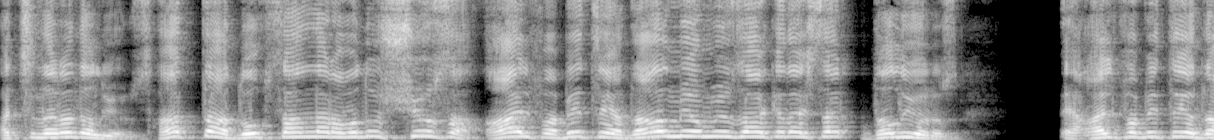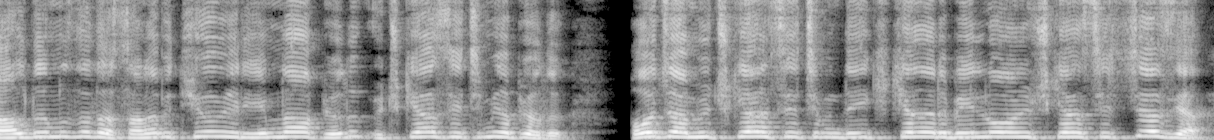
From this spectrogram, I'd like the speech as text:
Açılara dalıyoruz. Hatta 90'lar havada uçuşuyorsa alfa beta'ya dalmıyor muyuz arkadaşlar? Dalıyoruz. E, alfa beta'ya daldığımızda da sana bir tüyo vereyim ne yapıyorduk? Üçgen seçimi yapıyorduk. Hocam üçgen seçiminde iki kenarı belli olan üçgen seçeceğiz ya.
